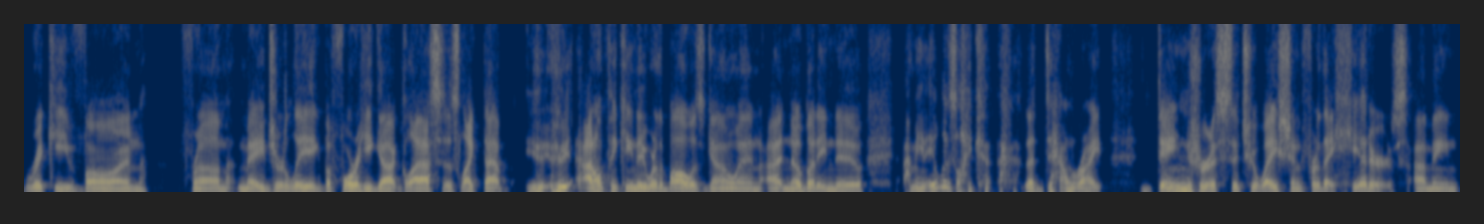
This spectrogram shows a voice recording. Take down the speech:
Ricky Vaughn from Major League before he got glasses like that. I don't think he knew where the ball was going. I, nobody knew. I mean, it was like a downright dangerous situation for the hitters. I mean,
